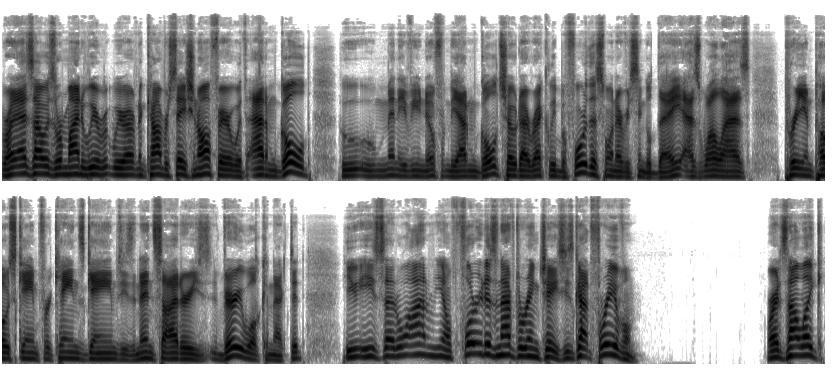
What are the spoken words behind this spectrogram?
Right, as I was reminded, we were, we were having a conversation off air with Adam Gold, who, who many of you know from the Adam Gold show directly before this one every single day, as well as pre and post game for Canes' games. He's an insider. He's very well connected. He, he said, "Well, I, you know, Fleury doesn't have to ring chase. He's got three of them. Right? It's not like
